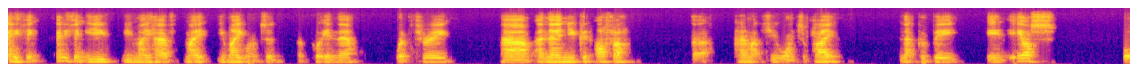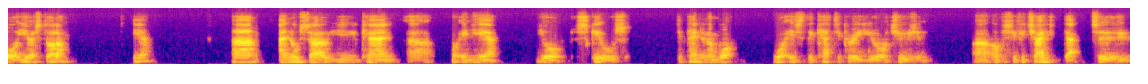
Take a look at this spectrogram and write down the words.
anything, anything you you may have, may you may want to put in there, Web three, um, and then you can offer uh, how much you want to pay, and that could be in EOS or US dollar here. Um, and also you can uh, put in here your skills depending on what what is the category you're choosing. Uh, obviously, if you change that to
